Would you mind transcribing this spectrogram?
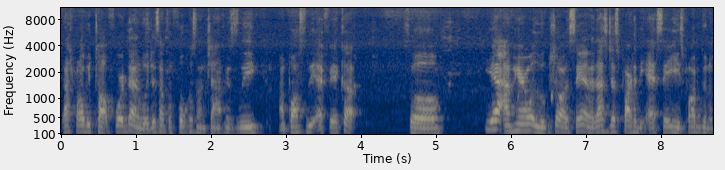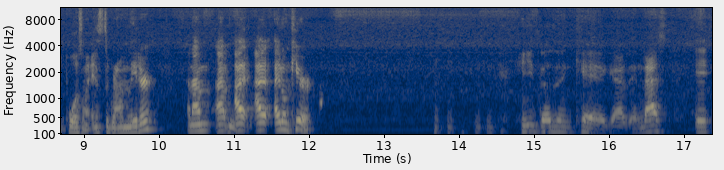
That's probably top four done. We'll just have to focus on Champions League and possibly FA Cup. So, yeah, I'm hearing what Luke Shaw is saying, and that's just part of the essay he's probably going to post on Instagram later. And I'm, I'm I, I, I don't care. He doesn't care, guys, and that's it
